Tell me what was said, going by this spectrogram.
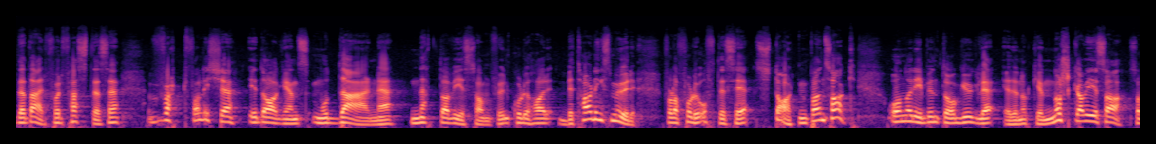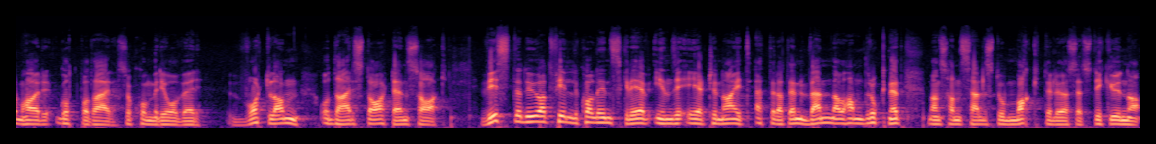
det derfor fester seg. I hvert fall ikke i dagens moderne nettavissamfunn hvor du har betalingsmur. For da får du ofte se starten på en sak. Og når jeg begynte å google er det noen norske aviser som har gått på det her, så kommer jeg over Vårt Land, og der starter en sak. Visste du at Phil Collins skrev 'In the Air Tonight' etter at en venn av ham druknet, mens han selv sto makteløs et stykke unna,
